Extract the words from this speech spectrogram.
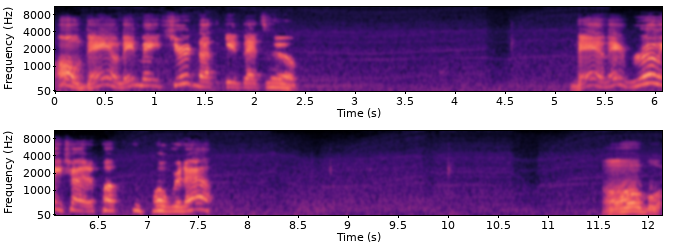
Oh, damn, they made sure not to give that to him. Damn, they really try to pump over now. Oh boy.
